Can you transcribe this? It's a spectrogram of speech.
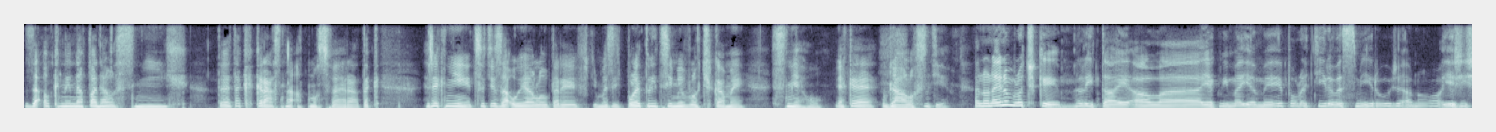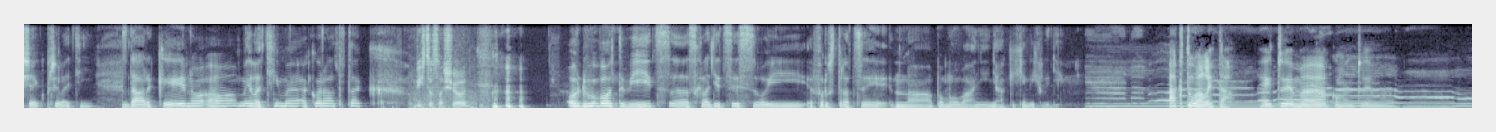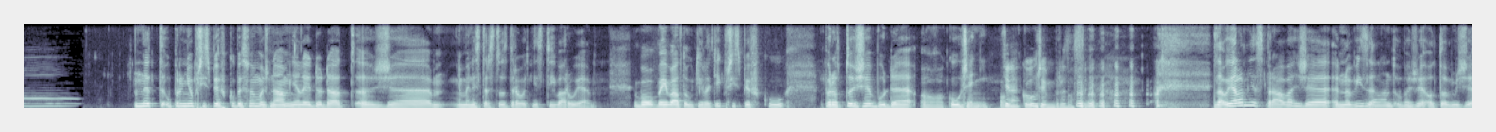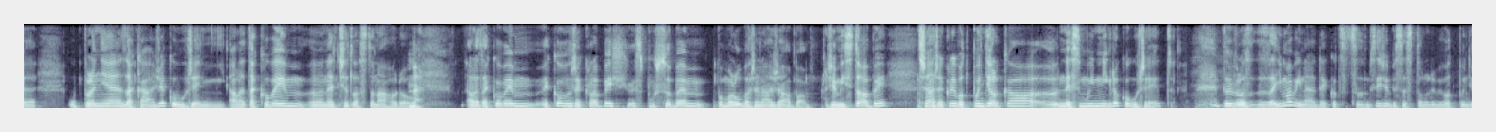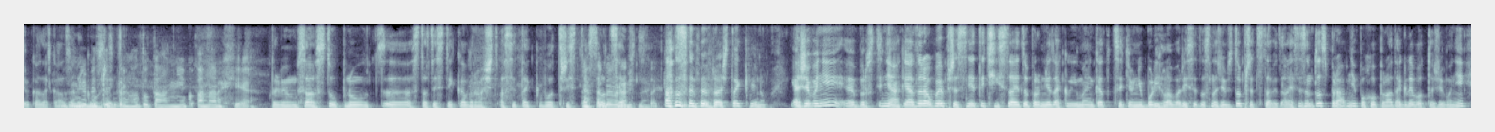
Za okny napadal sníh. To je tak krásná atmosféra. Tak řekni, co tě zaujalo tady v mezi poletujícími vločkami sněhu. Jaké události? No nejenom vločky lítají, ale jak víme, jemy poletí do vesmíru, že ano, Ježíšek přiletí z dárky, no a my letíme akorát tak... Víš co, Sašo? o důvod víc eh, schladit si svoji frustraci na pomlouvání nějakých jiných lidí. Aktualita. Hejtujeme a komentujeme. Hned u prvního příspěvku bychom možná měli dodat, eh, že ministerstvo zdravotnictví varuje, nebo bývá to u těchto těch příspěvků, protože bude o kouření. Tě nakouřím brzo. Zaujala mě zpráva, že Nový Zéland uvažuje o tom, že úplně zakáže kouření, ale takovým eh, nečetla to náhodou. Ne. Ale takovým, jako řekla bych, způsobem pomalu vařená žába. Že místo, aby třeba řekli od pondělka eh, nesmí nikdo kouřit, to by bylo zajímavé, ne? Jako co, co myslíš, že by se stalo, kdyby od pondělka zakázali Myslím, že by kouření? se strhla totální jako anarchie. Prvně musela stoupnout uh, statistika vražd asi tak o 300%. A sebevražd ne? taky. A sebevražd taky, no. A že oni eh, prostě nějak, já teda úplně přesně ty čísla, je to pro mě takový malinka, to se tě mě bolí hlava, když se to snažím si to představit, ale jestli jsem to správně pochopila, tak jde o to, že oni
